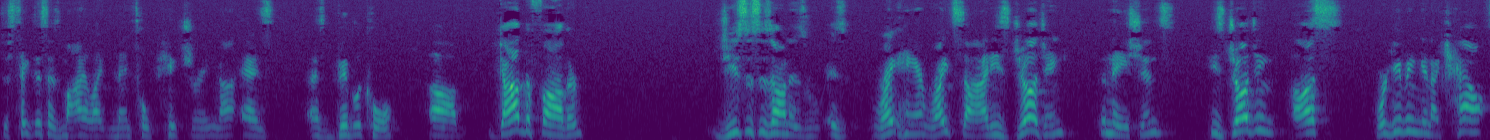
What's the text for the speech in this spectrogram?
Just take this as my like mental picturing, not as, as biblical. Uh, God the Father, Jesus is on his, his right hand, right side. He's judging the nations. He's judging us. We're giving an account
